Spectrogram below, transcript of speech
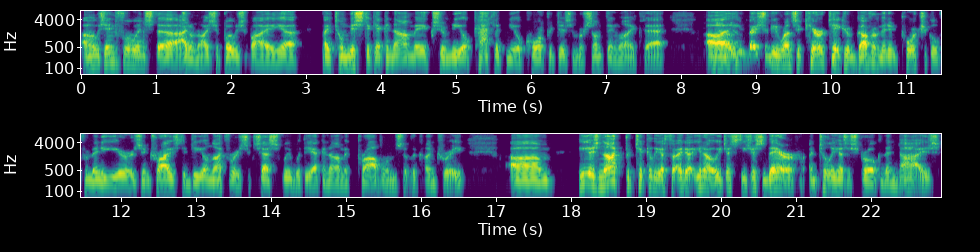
uh, who's influenced, uh, I don't know, I suppose by uh, by Thomistic economics or neo-Catholic neo-corporatism or something like that. Uh, yeah. He basically runs a caretaker government in Portugal for many years and tries to deal not very successfully with the economic problems of the country. Um, he is not particularly a you know he just he's just there until he has a stroke and then dies.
